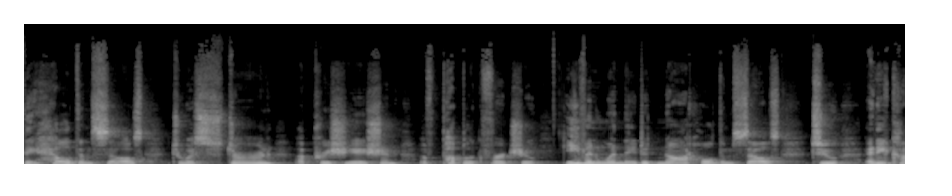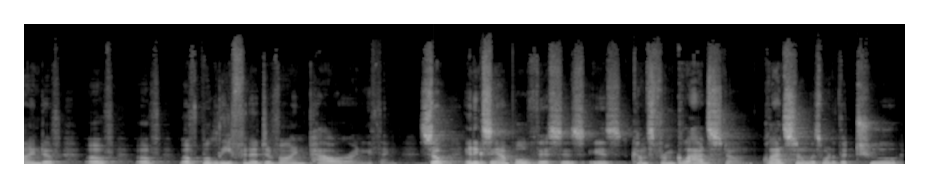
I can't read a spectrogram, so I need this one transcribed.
They held themselves to a stern appreciation of public virtue, even when they did not hold themselves to any kind of, of, of, of belief in a divine power or anything. So an example of this is, is comes from Gladstone. Gladstone was one of the two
